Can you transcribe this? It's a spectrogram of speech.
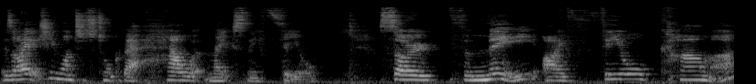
is I actually wanted to talk about how it makes me feel. So for me, I feel calmer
